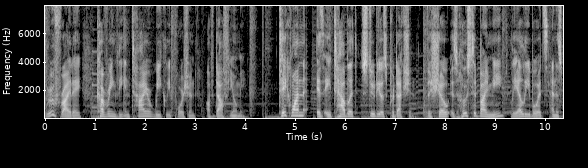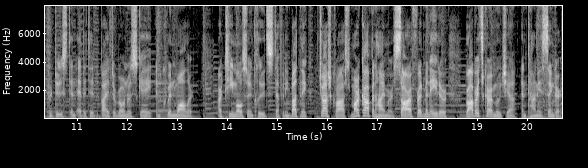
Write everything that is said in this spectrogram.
through Friday, covering the entire weekly portion of Daf Yomi. Take One is a Tablet Studios production. The show is hosted by me, Liel Leibovitz, and is produced and edited by Daron Ruskay and Quinn Waller. Our team also includes Stephanie Butnick, Josh Cross, Mark Oppenheimer, Sarah Fredman Ader, Robert Scaramuccia, and Tanya Singer.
